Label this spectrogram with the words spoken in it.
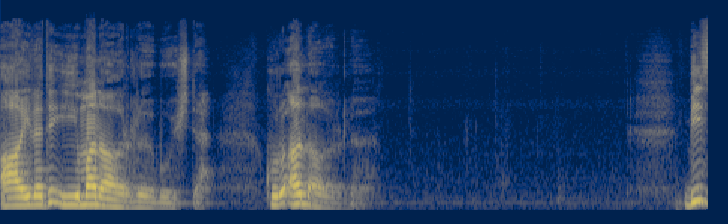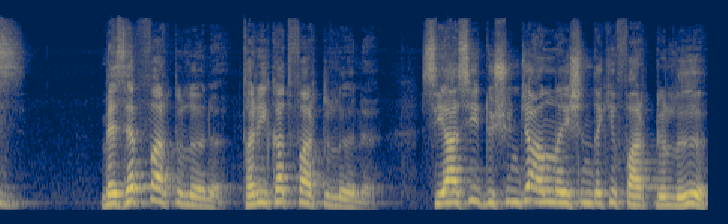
Ailede iman ağırlığı bu işte. Kur'an ağırlığı. Biz mezhep farklılığını, tarikat farklılığını, siyasi düşünce anlayışındaki farklılığı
